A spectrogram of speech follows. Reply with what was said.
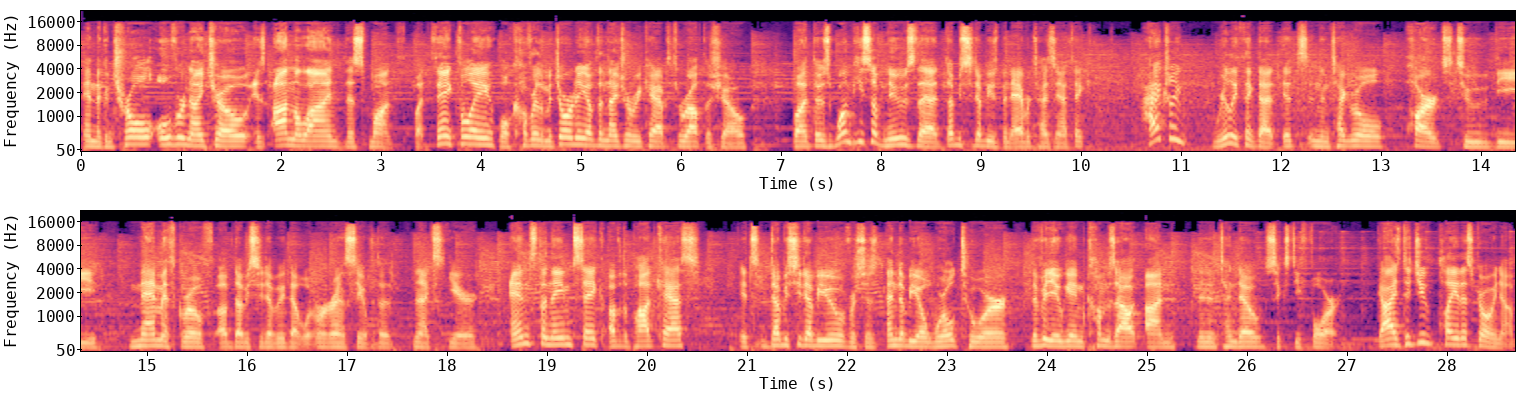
and the control over Nitro is on the line this month. But thankfully, we'll cover the majority of the Nitro recap throughout the show. But there's one piece of news that WCW has been advertising, I think, I actually really think that it's an integral part to the mammoth growth of WCW that we're going to see over the next year. And it's the namesake of the podcast. It's WCW versus NWO World Tour. The video game comes out on the Nintendo 64. Guys, did you play this growing up?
